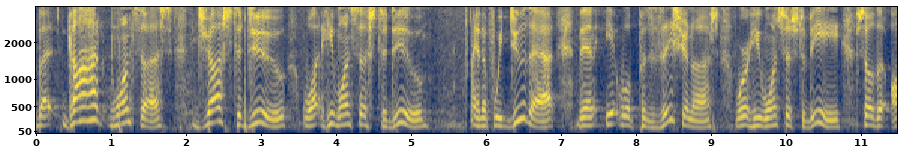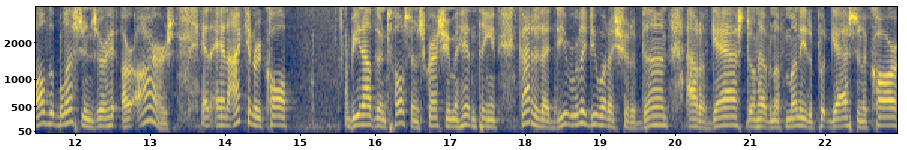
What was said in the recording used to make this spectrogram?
But God wants us just to do what He wants us to do and if we do that, then it will position us where He wants us to be so that all the blessings are, are ours. And, and I can recall being out there in Tulsa and scratching my head and thinking, God, did I do, really do what I should have done? Out of gas, don't have enough money to put gas in a car.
